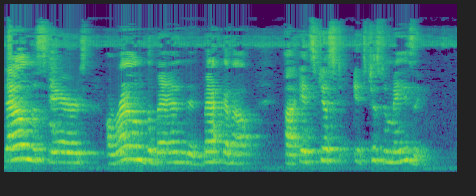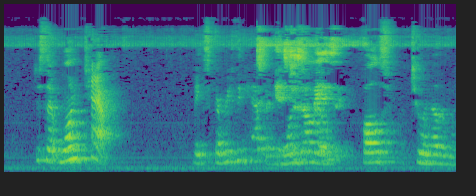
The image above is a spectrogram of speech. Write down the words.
down the stairs, around the bend, and back and up. Uh, it's just, it's just amazing. Just that one tap makes everything happen. It's one just domino amazing. falls to another one.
